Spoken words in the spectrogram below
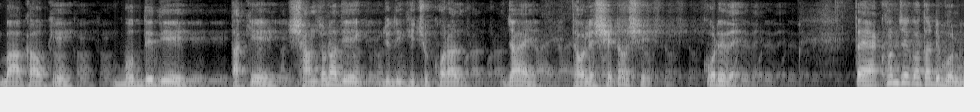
বা কাউকে বুদ্ধি দিয়ে, তাকে সান্ত্বনা দিয়ে যদি কিছু করা যায়, তাহলে সেটাও সে করে দেয়। তা এখন যে কথাটি বলব,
